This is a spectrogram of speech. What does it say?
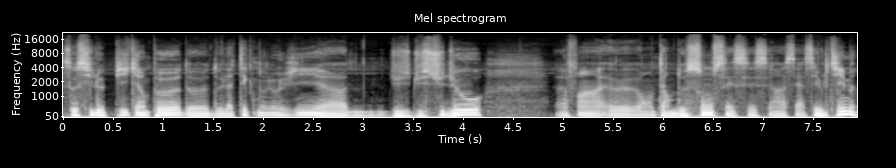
C'est aussi le pic un peu de, la technologie euh, du, studio. Enfin, euh, en termes de son, c'est assez, ultime.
